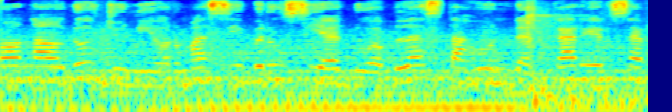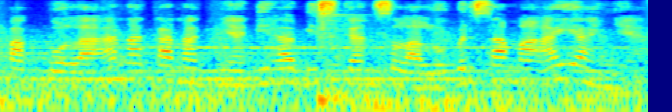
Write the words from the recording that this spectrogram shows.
Ronaldo Junior masih berusia 12 tahun dan karir sepak bola anak-anaknya dihabiskan selalu bersama ayahnya.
